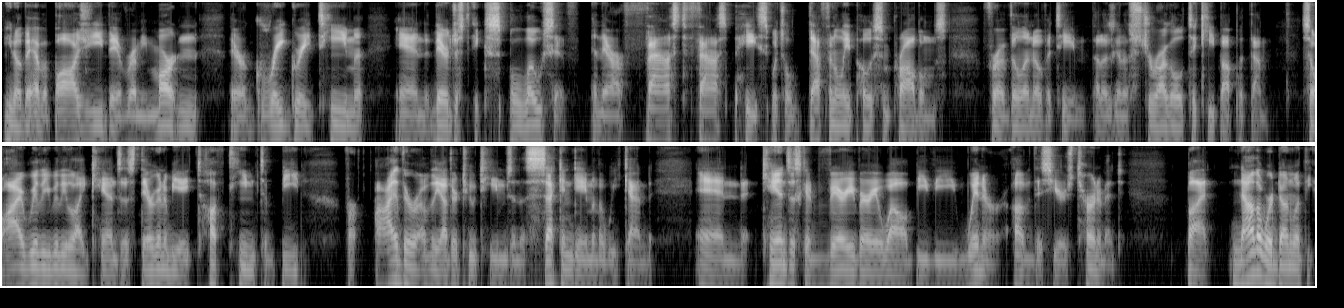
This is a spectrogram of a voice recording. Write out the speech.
You know, they have Agbaji, they have Remy Martin. They're a great, great team, and they're just explosive. And they are fast, fast pace, which will definitely pose some problems for a Villanova team that is going to struggle to keep up with them. So I really, really like Kansas. They're going to be a tough team to beat for either of the other two teams in the second game of the weekend. And Kansas could very, very well be the winner of this year's tournament. But now that we're done with the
